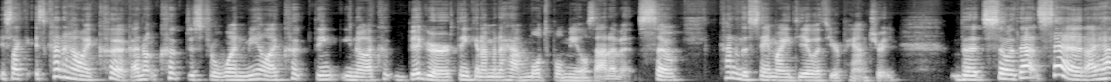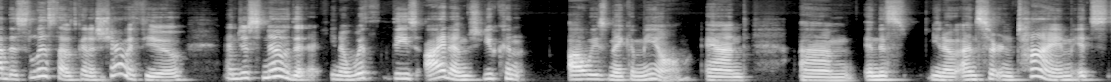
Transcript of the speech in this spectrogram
it's like it's kind of how I cook. I don't cook just for one meal. I cook think, you know, I cook bigger, thinking I'm going to have multiple meals out of it. So kind of the same idea with your pantry. But so with that said, I have this list I was going to share with you, and just know that you know with these items you can always make a meal, and um, in this you know uncertain time it's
